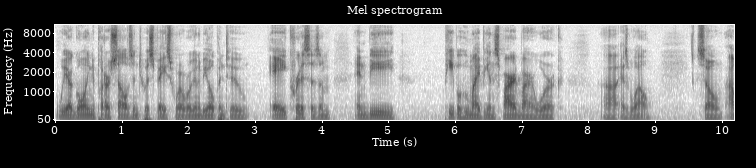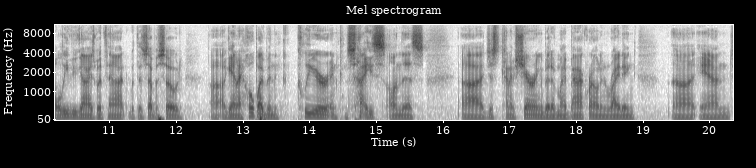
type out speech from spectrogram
we are going to put ourselves into a space where we're going to be open to A, criticism, and B, people who might be inspired by our work uh, as well. So I will leave you guys with that, with this episode. Uh, again, I hope I've been clear and concise on this, uh, just kind of sharing a bit of my background in writing. Uh, and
